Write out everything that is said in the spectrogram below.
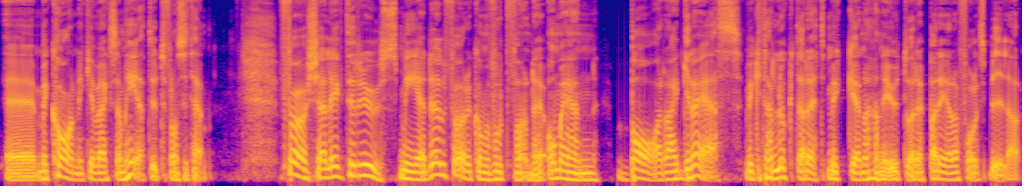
okay, eh, mekanikerverksamhet utifrån sitt hem. Förkärlek till rusmedel förekommer fortfarande, om än bara gräs, vilket han luktar rätt mycket när han är ute och reparerar folks bilar.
